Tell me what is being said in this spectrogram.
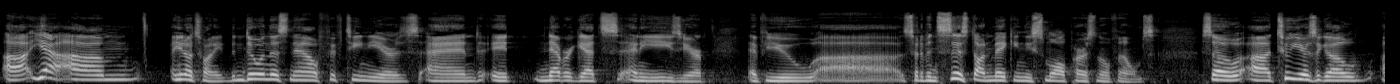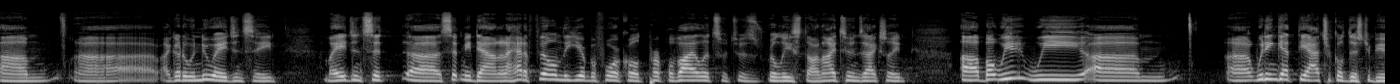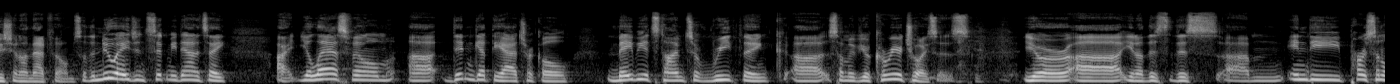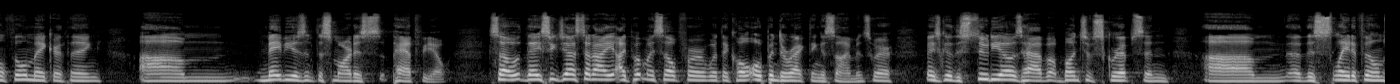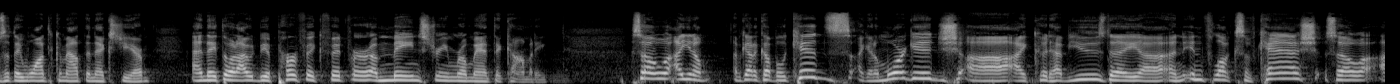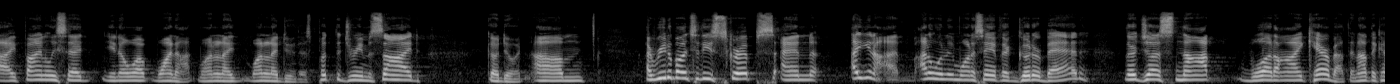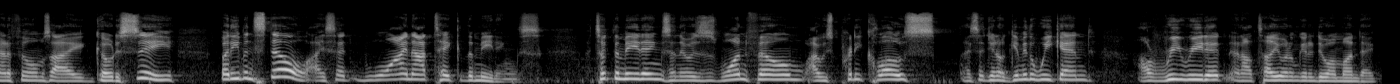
Uh, yeah, um, you know, it's funny. Been doing this now 15 years, and it never gets any easier if you uh, sort of insist on making these small personal films. So uh, two years ago, um, uh, I go to a new agency. My agent sit uh, sit me down, and I had a film the year before called Purple Violets, which was released on iTunes actually. Uh, but we we um, uh, we didn't get theatrical distribution on that film. So the new agent sit me down and say, "All right, your last film didn't get theatrical." Maybe it's time to rethink uh, some of your career choices. Your, uh, you know, this this um, indie personal filmmaker thing um, maybe isn't the smartest path for you. So they suggested I, I put myself for what they call open directing assignments, where basically the studios have a bunch of scripts and um, uh, this slate of films that they want to come out the next year, and they thought I would be a perfect fit for a mainstream romantic comedy. So, uh, you know, I've got a couple of kids. I got a mortgage. Uh, I could have used a uh, an influx of cash. So I finally said, you know what? Why not? Why don't I? Why don't I do this? Put the dream aside. Go do it. Um, I read a bunch of these scripts, and I, you know, I, I don't even want to say if they're good or bad. They're just not what I care about. They're not the kind of films I go to see. But even still, I said, why not take the meetings? I took the meetings, and there was one film I was pretty close I said, you know, give me the weekend. I'll reread it and I'll tell you what I'm going to do on Monday.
